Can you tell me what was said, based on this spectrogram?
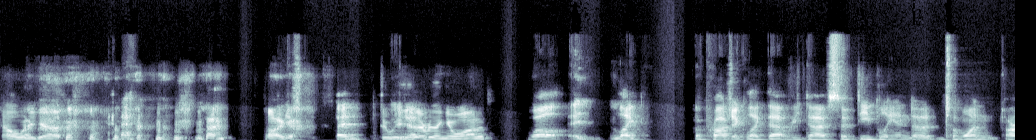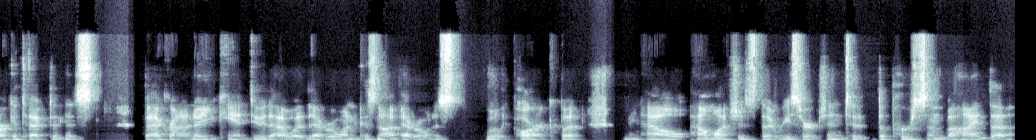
Al, what do you got? I, I, Do we hit everything you wanted? Well, it, like a project like that where you dive so deeply into to one architect and his background. I know you can't do that with everyone because not everyone is Willie Park, but I mean, how how much is the research into the person behind the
